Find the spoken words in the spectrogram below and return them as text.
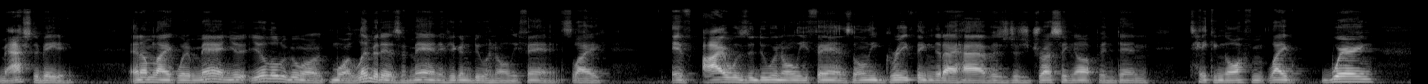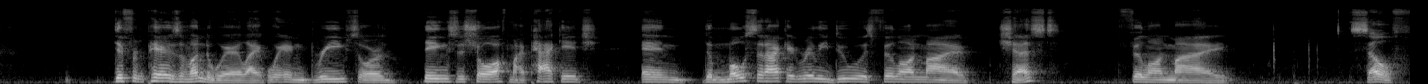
masturbating. And I'm like, with a man, you're, you're a little bit more, more limited as a man if you're gonna do an OnlyFans. Like if I was to do an OnlyFans, the only great thing that I have is just dressing up and then taking off, like wearing different pairs of underwear, like wearing briefs or things to show off my package. And the most that I could really do is fill on my chest, fill on my self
